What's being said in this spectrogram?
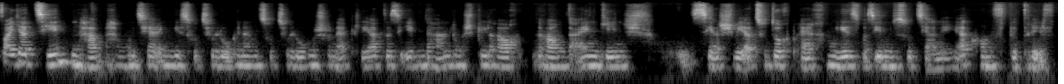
vor Jahrzehnten haben, haben, uns ja irgendwie Soziologinnen und Soziologen schon erklärt, dass eben der Handlungsspielraum dahingehend sehr schwer zu durchbrechen ist, was eben die soziale Herkunft betrifft.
